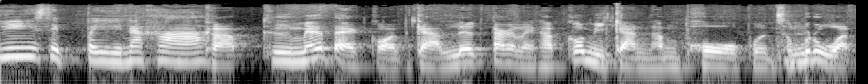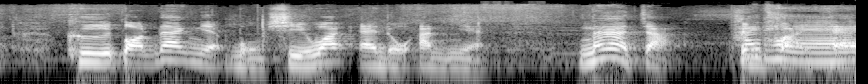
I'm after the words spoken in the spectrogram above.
20 ปีนะคะ ครับ คือแม้แต่ก่อนการเลือกตั้งนะครับ ก็มีการทำโพลผลสำรวจ คือตอนแรกเนี่ยบ่งชี้ว่าแอโดอันเนี่ยน่าจะเป็นฝ่ายแพ้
